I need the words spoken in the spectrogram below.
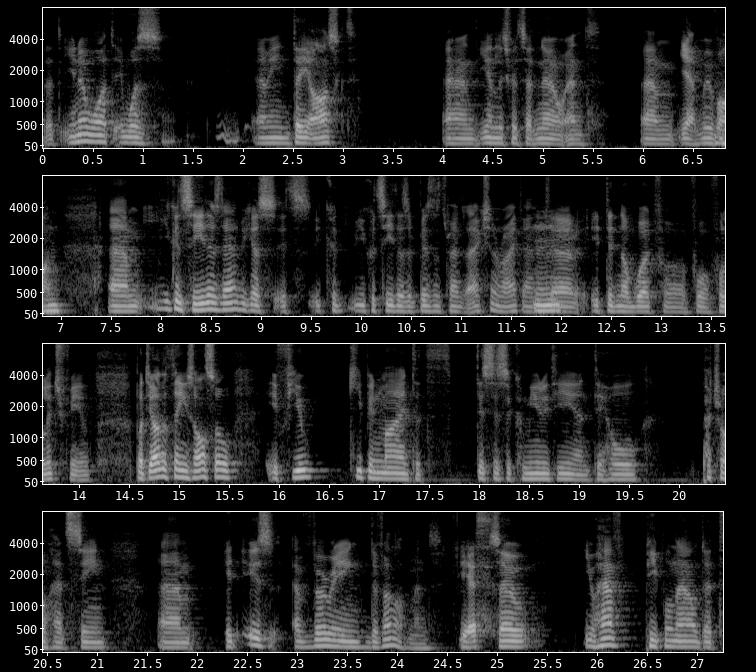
that you know what it was. I mean, they asked, and Iain Litchfield said no, and um, yeah, move on. Um, you can see it as that because it's it could you could see it as a business transaction, right? And Mhm. uh, it did not work for, for for Litchfield. But the other thing is also if you keep in mind that this is a community and the whole petrol head scene. Um, it is a varying development. Yes. So you have people now that,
